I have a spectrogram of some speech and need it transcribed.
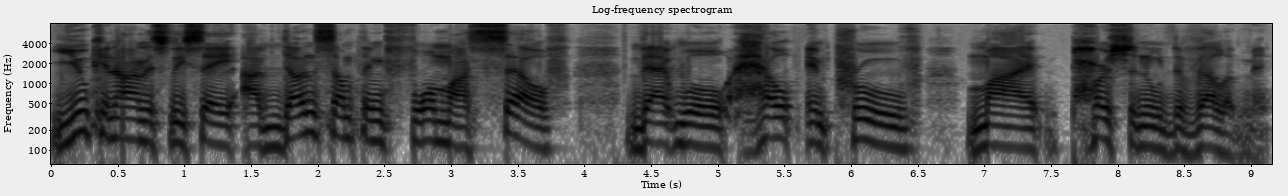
you can honestly say, I've done something for myself that will help improve my personal development.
